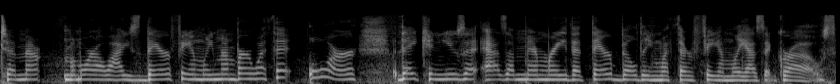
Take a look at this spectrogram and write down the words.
to me memorialize their family member with it, or they can use it as a memory that they're building with their family as it grows.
